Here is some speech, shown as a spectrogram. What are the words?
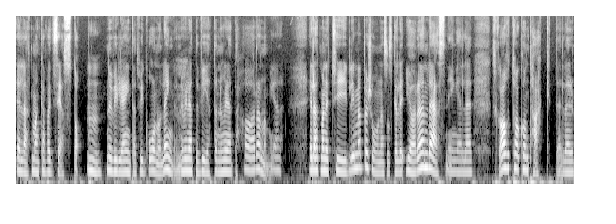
Eller att man kan faktiskt säga stopp. Mm. Nu vill jag inte att vi går något längre. Nu vill jag inte veta, nu vill jag inte höra något mer. Eller att man är tydlig med personen som ska göra en läsning eller ska ta kontakt eller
